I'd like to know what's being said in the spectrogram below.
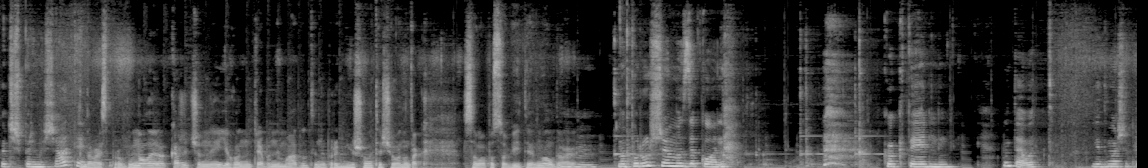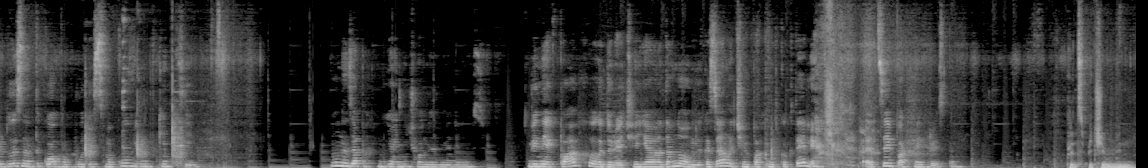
Хочеш перемішати? Давай спробуємо. Ну, але кажуть, що не, його не треба не мадлити, не перемішувати, що воно так само по собі йде. Ну, але давай. Мгм. Ми порушуємо закон. Коктейльний. Ну так, от я думаю, що приблизно такого буде смаку він в кінці. Ну, на запах я нічого не змінилось. Він як пах, до речі, я давно вам не казала, чим пахнуть коктейлі. Е, Цей пахне гристом. В принципі, чим він.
